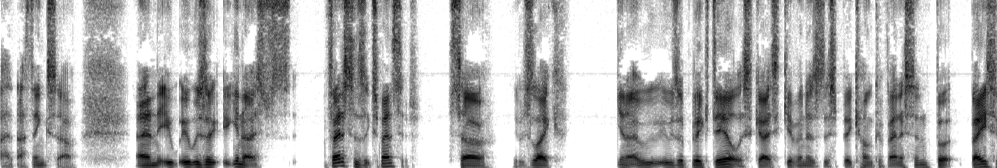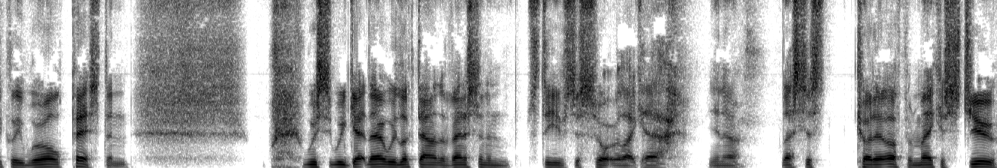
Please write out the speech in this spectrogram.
I- I think so, and it, it was a you know venison's expensive, so it was like you know, it was a big deal. This guy's given us this big hunk of venison, but basically we're all pissed and we we get there, we look down at the venison, and Steve's just sort of like, yeah, you know, let's just cut it up and make a stew.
